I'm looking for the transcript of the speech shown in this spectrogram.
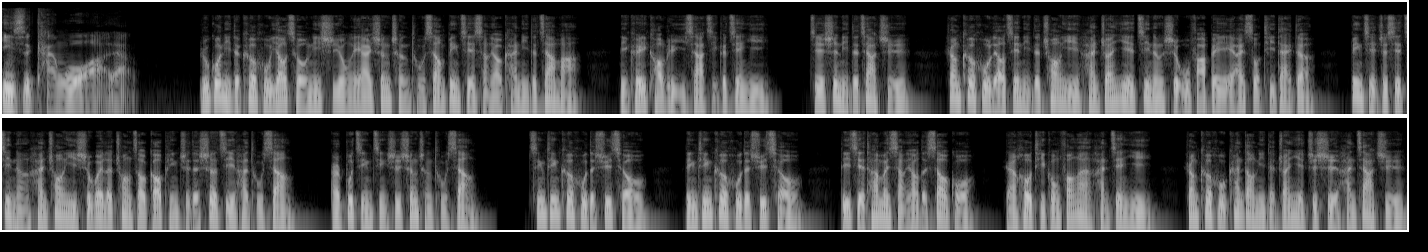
硬是砍我啊！这样，如果你的客户要求你使用 AI 生成图像，并且想要砍你的价码，你可以考虑以下几个建议：解释你的价值，让客户了解你的创意和专业技能是无法被 AI 所替代的，并且这些技能和创意是为了创造高品质的设计和图像，而不仅仅是生成图像。倾听客户的需求，聆听客户的需求，理解他们想要的效果，然后提供方案和建议，让客户看到你的专业知识和价值。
